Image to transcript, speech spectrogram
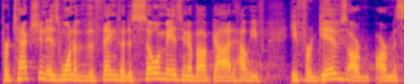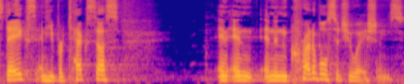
Protection is one of the things that is so amazing about God, how He, he forgives our, our mistakes and He protects us in, in, in incredible situations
